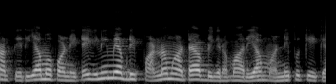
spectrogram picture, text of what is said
நான் தெரியாமல் பண்ணிட்டேன். இனிமேல் அப்படி பண்ண மாட்டேன். அப்படிங்கிற மாதிரியா மன்னிப்பு கேட்க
